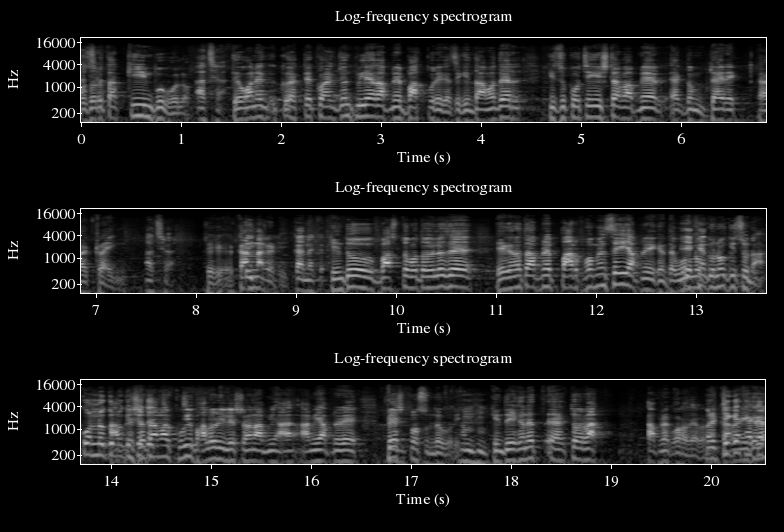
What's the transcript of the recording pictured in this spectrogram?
বছরে তার কি ইমপ্রুভ হলো? আচ্ছা। তো অনেক একটা কয়েকজন প্লেয়ার আপনার বাদ পড়ে গেছে কিন্তু আমাদের কিছু কোচিং স্টাফ আপনার একদম ডাইরেক্ট ক্রাইম আচ্ছা। কান্নাকাটি। কিন্তু বাস্তবতা হলো যে এখানে তো আপনার পারফরমেন্সেই আপনি এখানে অন্য কোনো কিছু না। অন্য কোনো সাথে আমার খুবই ভালো রিলেশন আমি আমি আপনার বেস্ট পছন্দ করি। কিন্তু এখানে তো রাগ আপনার করা যাবে মানে টিকে থাকার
